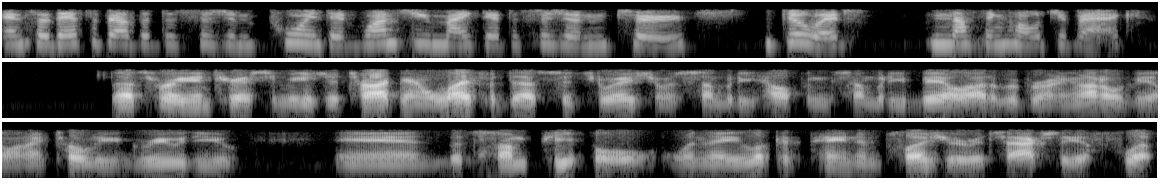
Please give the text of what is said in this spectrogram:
and so that's about the decision point. That once you make that decision to do it, nothing holds you back. That's very interesting because you're talking a life or death situation with somebody helping somebody bail out of a burning automobile, and I totally agree with you. And but some people, when they look at pain and pleasure, it's actually a flip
